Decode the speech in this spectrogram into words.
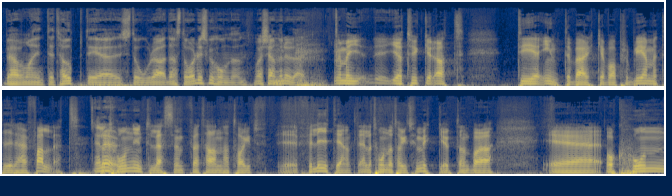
behöver man inte ta upp det stora, den stora diskussionen. Vad känner du där? Ja, men jag tycker att det inte verkar vara problemet i det här fallet. Eller hur? hon är ju inte ledsen för att han har tagit eh, för lite egentligen, eller att hon har tagit för mycket, utan bara Eh, och hon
